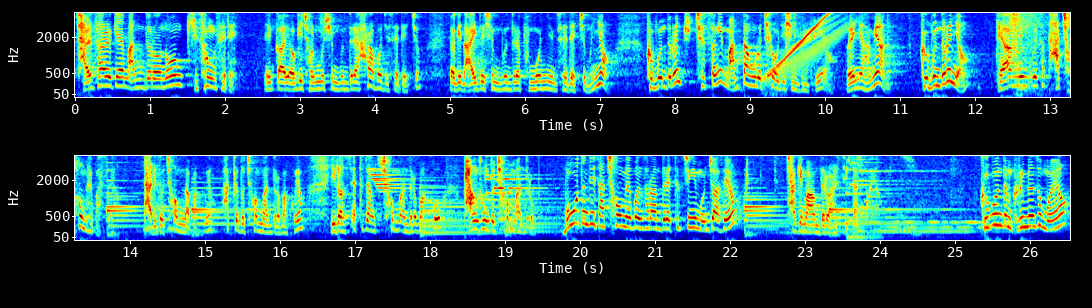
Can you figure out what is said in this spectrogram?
잘 살게 만들어 놓은 기성세대. 그러니까 여기 젊으신 분들의 할아버지 세대쯤, 여기 나이 드신 분들의 부모님 세대쯤은요. 그분들은 주체성이 만땅으로 채워지신 분들이에요. 왜냐하면 그분들은요. 대한민국에서 다 처음 해봤어요. 다리도 처음 나봤고요. 학교도 처음 만들어봤고요. 이런 세트장도 처음 만들어봤고 방송도 처음 만들어보고 뭐든지 다 처음 해본 사람들의 특징이 뭔지 아세요? 자기 마음대로 할 수 있다는 거예요. 그분들은 그러면서 뭐예요?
